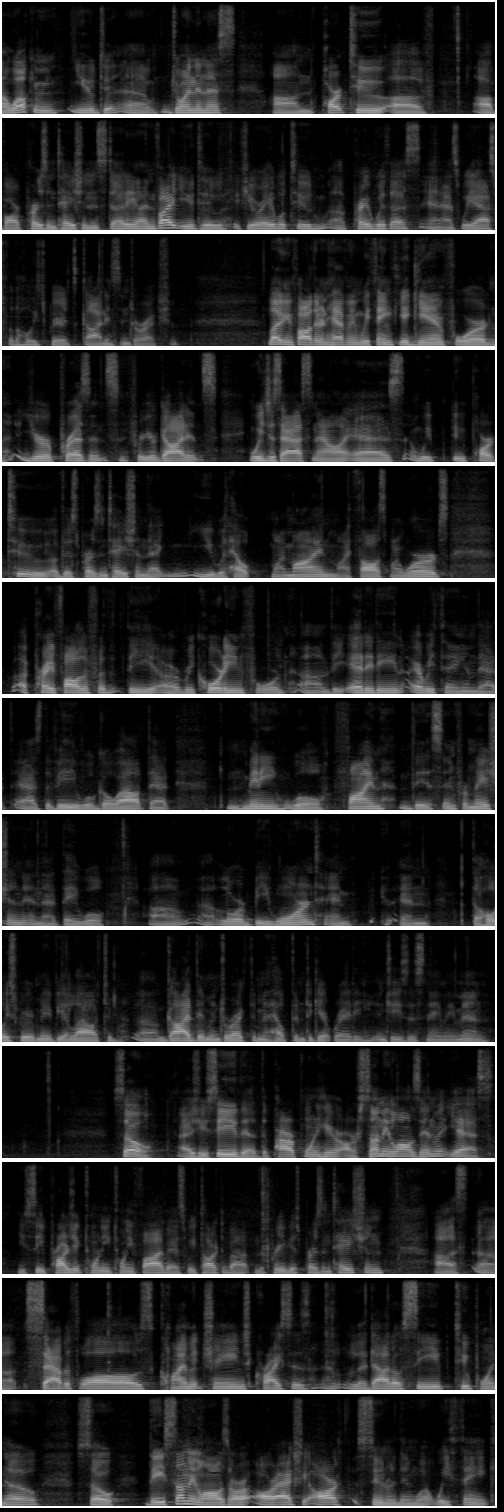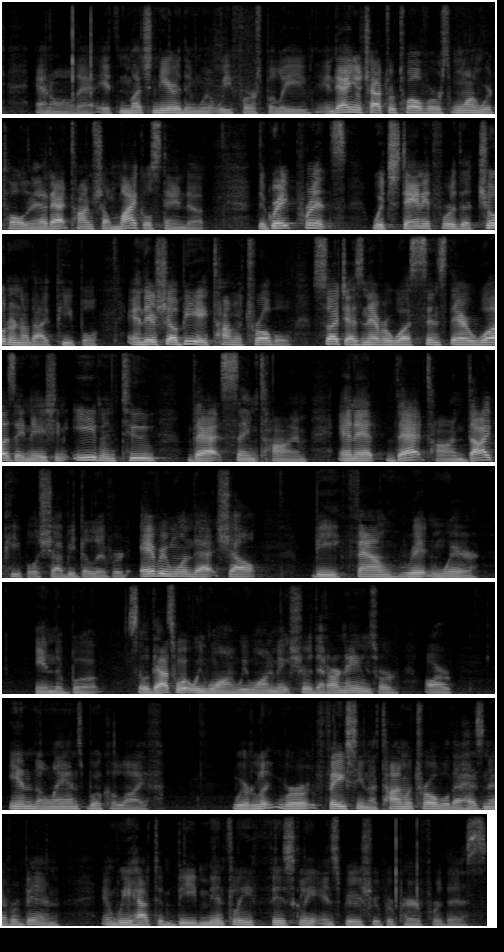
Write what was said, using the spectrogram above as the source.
Uh, welcome you to uh, joining us on part two of, of our presentation and study. I invite you to, if you're able to, uh, pray with us and as we ask for the Holy Spirit's guidance and direction. Loving Father in heaven, we thank you again for your presence, for your guidance. We just ask now, as we do part two of this presentation, that you would help my mind, my thoughts, my words. I pray, Father, for the uh, recording, for uh, the editing, everything, and that as the video will go out, that many will find this information and that they will, uh, uh Lord, be warned and and the Holy Spirit may be allowed to uh, guide them and direct them and help them to get ready. In Jesus' name, amen. So, as you see, the, the PowerPoint here, are Sunday laws in it? Yes. You see Project 2025, as we talked about in the previous presentation. Uh, uh, Sabbath laws, climate change crisis, Laudato Si 2.0. So these Sunday laws are, are actually are sooner than what we think and all that. It's much nearer than what we first believed. In Daniel chapter 12, verse 1, we're told, And at that time shall Michael stand up, the great prince which standeth for the children of thy people. And there shall be a time of trouble, such as never was since there was a nation, even to that same time. And at that time thy people shall be delivered, everyone that shall be found written where? In the book. So that's what we want. We want to make sure that our names are, are in the Lamb's Book of Life. We're, we're facing a time of trouble that has never been, and we have to be mentally, physically, and spiritually prepared for this.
